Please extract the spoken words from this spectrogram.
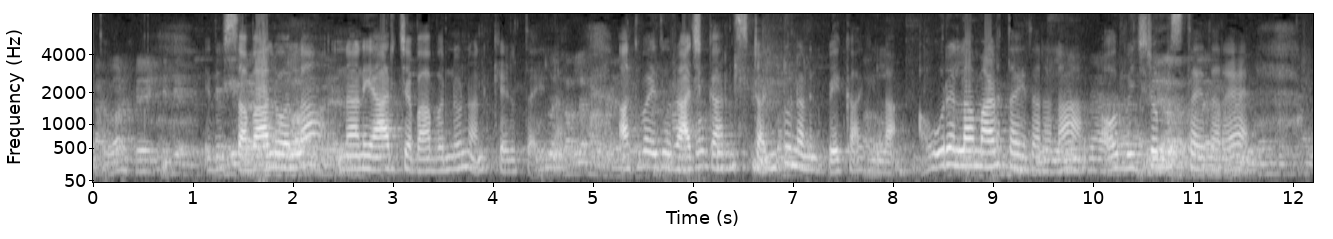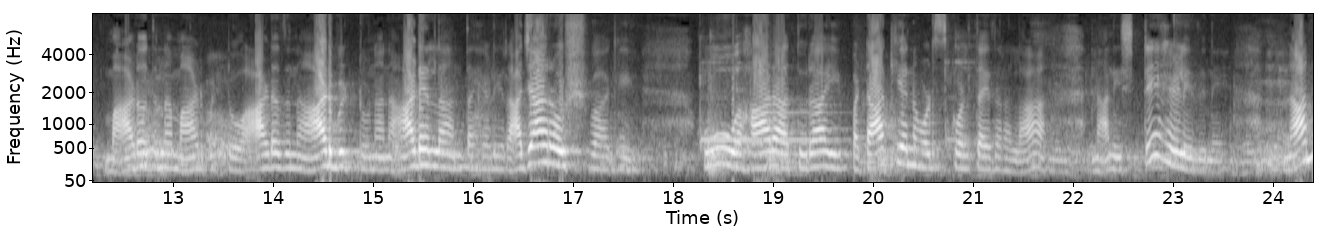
ಇದು. ಇದು ಸವಾಲು ಅಲ್ಲ, ನಾನು ಯಾರ ಜವಾಬನ್ನು ನಾನು ಕೇಳ್ತಾ ಇಲ್ಲ. ಅಥವಾ ಇದು ರಾಜಕಾರಣ ಸ್ಟಂಟು ನನಗೆ ಬೇಕಾಗಿಲ್ಲ. ಅವರೆಲ್ಲ ಮಾಡ್ತಾ ಇದ್ದಾರಲ್ಲ, ಅವ್ರು ವಿಜೃಂಭಿಸ್ತಾ ಇದ್ದಾರೆ. ಮಾಡೋದನ್ನ ಮಾಡಿಬಿಟ್ಟು, ಆಡೋದನ್ನ ಆಡಿಬಿಟ್ಟು, ನಾನು ಆಡಲ್ಲ ಅಂತ ಹೇಳಿ ರಾಜಾರೋಷವಾಗಿ ಹೂವು ಹಾರ, ತುರಾಯಿ, ಪಟಾಕಿಯನ್ನು ಹೊಡೆಸ್ಕೊಳ್ತಾ ಇದ್ದಾರಲ್ಲ, ನಾನು ಇಷ್ಟೇ ಹೇಳಿದ್ದೀನಿ. ನಾನು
